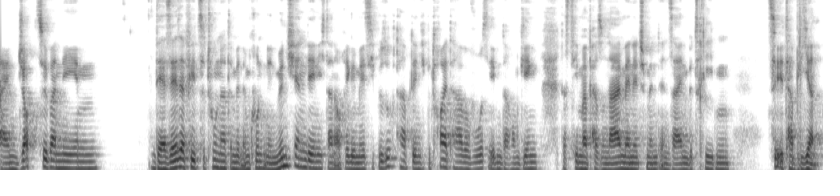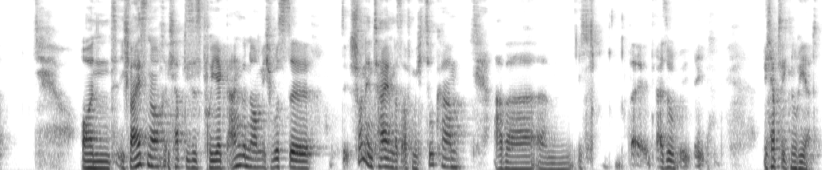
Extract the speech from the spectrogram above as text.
einen Job zu übernehmen, der sehr, sehr viel zu tun hatte mit einem Kunden in München, den ich dann auch regelmäßig besucht habe, den ich betreut habe, wo es eben darum ging, das Thema Personalmanagement in seinen Betrieben zu etablieren. Und ich weiß noch, ich habe dieses Projekt angenommen, ich wusste schon in Teilen, was auf mich zukam, aber ähm, ich, also ich, ich habe es ignoriert,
